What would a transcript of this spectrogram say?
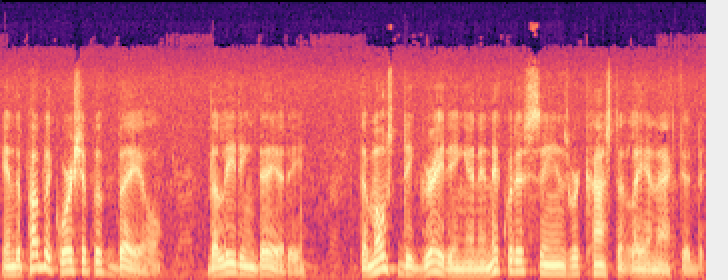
In the public worship of Baal, the leading deity, the most degrading and iniquitous scenes were constantly enacted.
